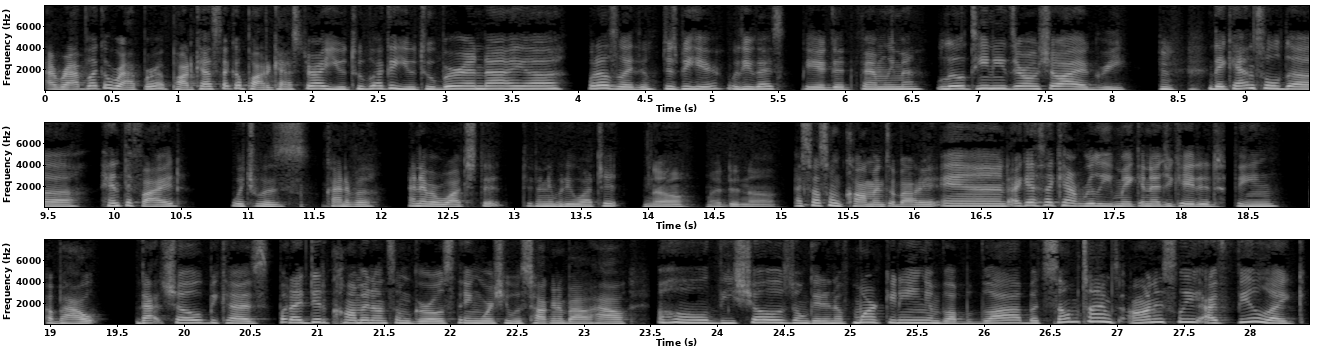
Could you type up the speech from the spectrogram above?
I rap like a rapper, I podcast like a podcaster, I YouTube like a YouTuber, and I uh what else do I do? Just be here with you guys, be a good family man. Lil T needs their own show, I agree. they canceled uh Gentefied, which was kind of a I never watched it. Did anybody watch it? No, I did not. I saw some comments about it, and I guess I can't really make an educated thing about that show because, but I did comment on some girls thing where she was talking about how, oh, these shows don't get enough marketing and blah, blah, blah. But sometimes, honestly, I feel like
